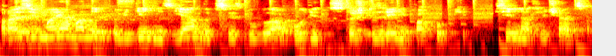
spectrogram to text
Разве моя модель поведения из Яндекса, из Гугла будет с точки зрения покупки сильно отличаться?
